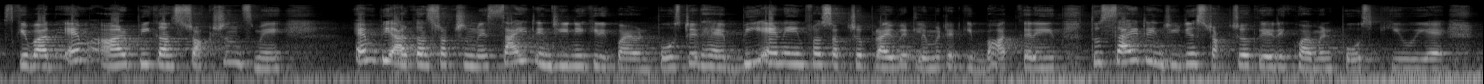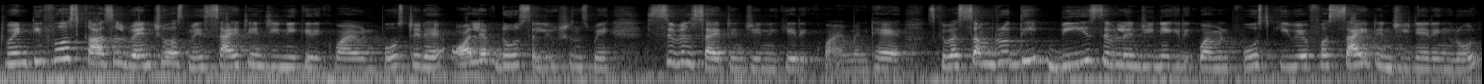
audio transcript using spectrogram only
उसके बाद एम आर पी कंस्ट्रक्शन में एम पी आर कंस्ट्रक्शन में साइट इंजीनियर की रिक्वायरमेंट पोस्टेड है। B N A infrastructure private limited की बात करें तो साइट इंजीनियर स्ट्रक्चर के लिए रिक्वायरमेंट पोस्ट की हुई है। ट्वेंटी फ़र्स्ट कासल वेंचर्स में साइट इंजीनियर की रिक्वायरमेंट पोस्टेड है। ऑलिव डोर सोल्यूशन में सिविल साइट इंजीनियर की रिक्वायरमेंट है। उसके बाद समृद्धि बी सिविल इंजीनियर की रिक्वायरमेंट पोस्ट की हुई है for site engineering role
